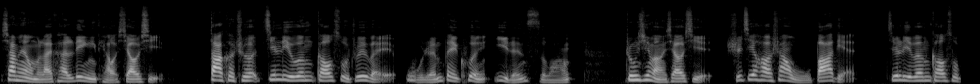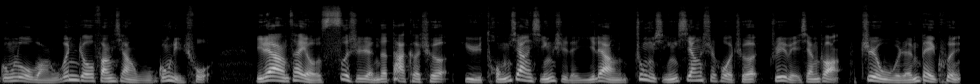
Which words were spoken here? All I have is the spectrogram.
下面我们来看另一条消息：大客车金利温高速追尾，五人被困，一人死亡。中新网消息，十七号上午八点。金利温高速公路往温州方向五公里处，一辆载有四十人的大客车与同向行驶的一辆重型厢式货车追尾相撞，致五人被困，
